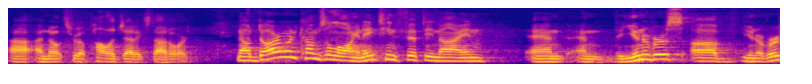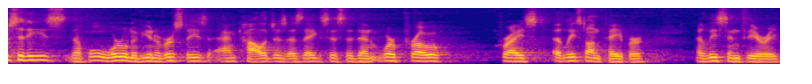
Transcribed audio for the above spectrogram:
uh, a note through apologetics.org. Now, Darwin comes along in 1859 and, and the universe of universities, the whole world of universities and colleges as they existed then, were pro Christ, at least on paper, at least in theory,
